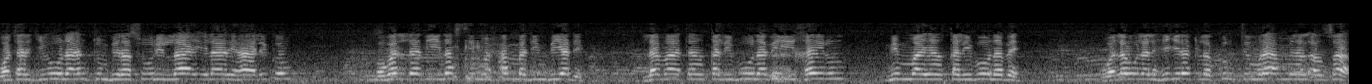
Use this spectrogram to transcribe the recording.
وترجعون أنتم برسول الله إلى رهالكم؟ ووالذي نفس محمد بيده. لما تنقلبون به خير مما ينقلبون به. ولولا الهجرة لكنت امرأ من الأنصار.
